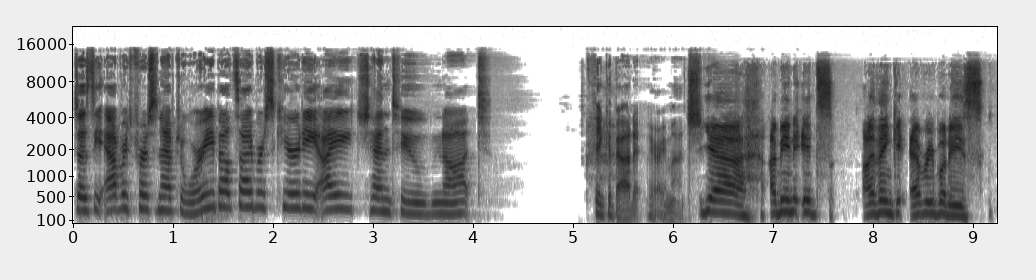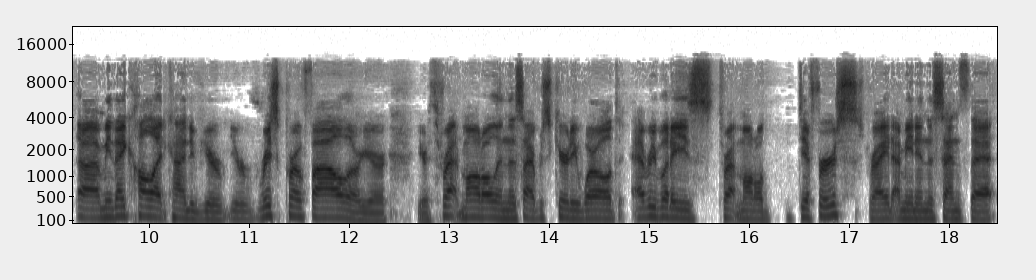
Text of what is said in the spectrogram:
does the average person have to worry about cybersecurity? I tend to not think about it very much. Yeah, I mean, it's. I think everybody's. Uh, I mean, they call it kind of your your risk profile or your your threat model in the cybersecurity world. Everybody's threat model differs, right? I mean, in the sense that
